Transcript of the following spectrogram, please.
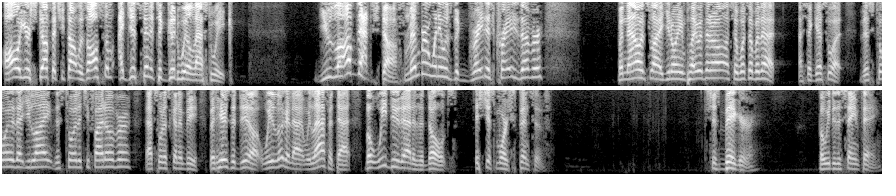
All your stuff that you thought was awesome, I just sent it to Goodwill last week. You love that stuff. Remember when it was the greatest craze ever? But now it's like you don't even play with it at all. I said, What's up with that? I said, Guess what? This toy that you like, this toy that you fight over, that's what it's going to be. But here's the deal we look at that and we laugh at that, but we do that as adults. It's just more expensive, it's just bigger. But we do the same thing.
